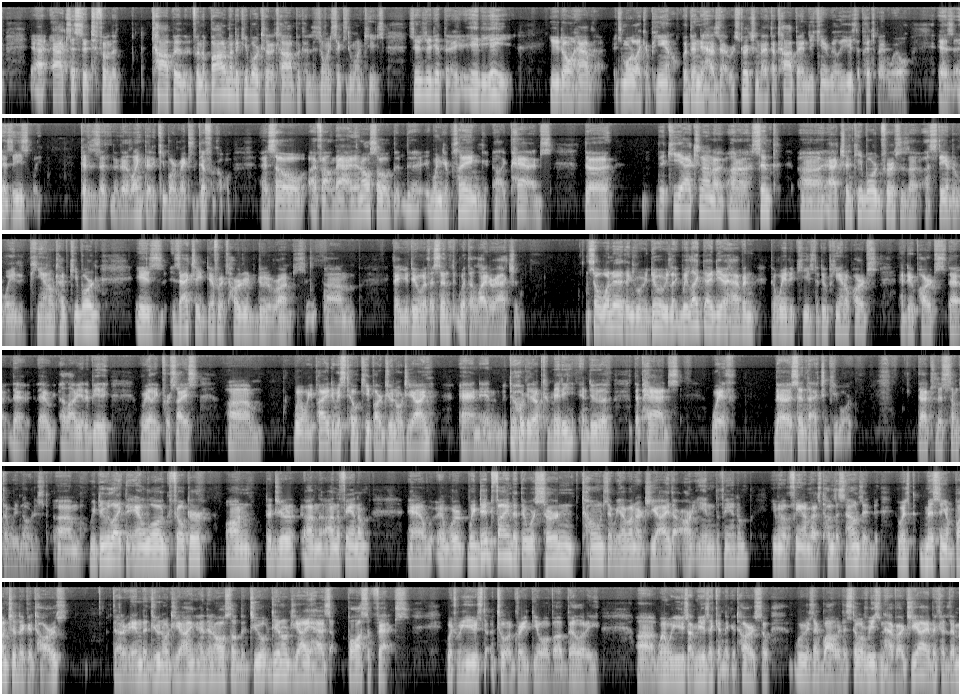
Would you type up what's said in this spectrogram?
access it from the top of from the bottom of the keyboard to the top because it's only 61 keys. As soon as you get to 88, you don't have that. It's more like a piano, but then it has that restriction at the top end. You can't really use the pitch bend wheel as as easily because the, the length of the keyboard makes it difficult. And so I found that, and then also the, the, when you're playing like pads, the the key action on a on a synth uh, action keyboard versus a, a, standard weighted piano type keyboard is is actually different. It's harder to do the runs um, that you do with a synth with a lighter action. So one of the things we do, we like we like the idea of having the weighted keys to do piano parts and do parts that that, that allow you to be really precise. Um, what we probably do is still keep our Juno GI and and to hook it up to MIDI and do the the pads with the synth action keyboard that's just something we noticed. Um, we do like the analog filter on the on the, on the Phantom, and, and we we did find that there were certain tones that we have on our GI that aren't in the Phantom. Even though the Phantom has tons of sounds, it, it was missing a bunch of the guitars that are in the Juno GI, and then also the Juno GI has boss effects, which we used to a great deal of ability uh, when we use our music and the guitars. So we was like, wow, there's still a reason to have our GI because the,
